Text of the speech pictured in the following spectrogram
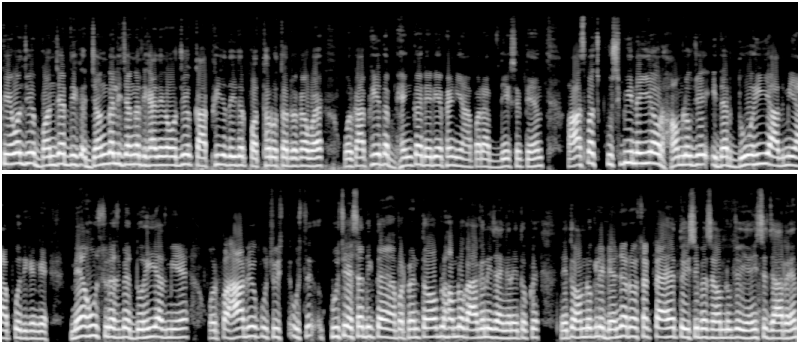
केवल जो बंजर दिख, जंगल ही जंगल दिखाई देगा और जो काफ़ी ज़्यादा इधर पत्थर उत्थर रखा हुआ है और काफ़ी ज़्यादा भयंकर एरिया फ्रेंड यहाँ पर आप देख सकते हैं। आसपास कुछ भी नहीं है और हम लोग जो इधर दो ही आदमी आपको दिखेंगे। मैं हूँ सूरज भाई दो ही आदमी है और पहाड़ जो कुछ उस कुछ ऐसा दिखता है यहाँ पर फ्रेंड। तो अब हम लोग आगे नहीं जाएँगे, नहीं तो नहीं तो हम लोग के लिए डेंजर हो सकता है तो इसी वजह से हम लोग जो यहीं से जा रहे हैं।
